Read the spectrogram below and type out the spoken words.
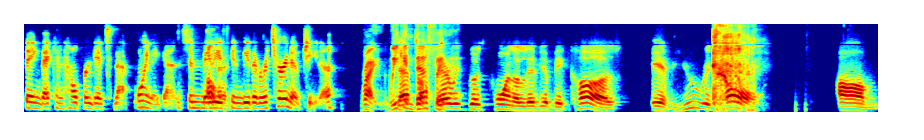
thing that can help her get to that point again. So maybe Oh. it's going to be the return of Cheetah. Right. We That's can definitely. a very good point, Olivia, because if you recall, um,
